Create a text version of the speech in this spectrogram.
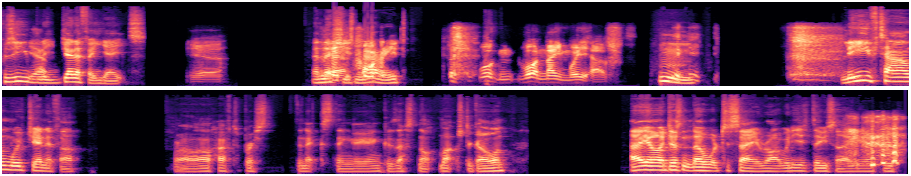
presumably Jennifer Yates, Yeah. unless Yeah. she's married. What what a name we have. Hmm. Leave town with Jennifer. Well, I'll have to press the next thing again because that's not much to go on. AI doesn't know what to say. Right, we need to do something.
